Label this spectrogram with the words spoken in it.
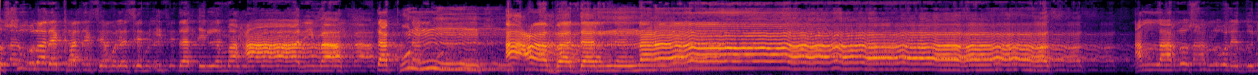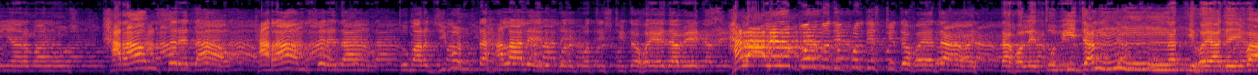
রসুল আর এক হাদিসে বলেছেন, ইত্তাকিল মাহারিমা তাকুন আবাদান্না আল্লাহ রসুল বলে, দুনিয়ার মানুষ, হারাম ছেড়ে দাও, হারাম ছেড়ে দাও। তোমার জীবনটা হালালের উপর প্রতিষ্ঠিত হয়ে যাবে। হালালের উপর যদি প্রতিষ্ঠিত হয়ে যায়, তাহলে তুমি জান্নাতি হয়ে যাইবা।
